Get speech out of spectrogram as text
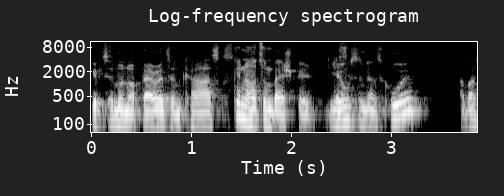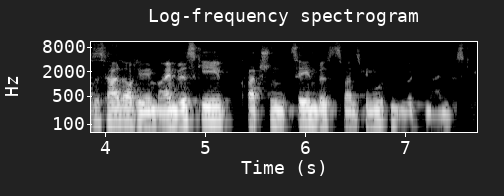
Gibt's immer noch Barrels and Casks. Genau, zum Beispiel. Die Jungs sind ganz cool. Aber es ist halt auch, die nehmen einen Whisky, quatschen 10 bis 20 Minuten über diesen einen Whisky.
